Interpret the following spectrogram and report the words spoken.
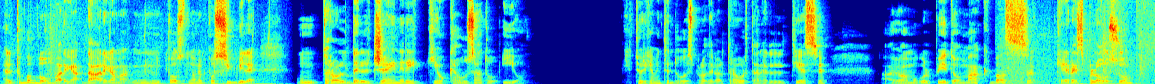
È il tubo bomba, raga. Dai, raga, ma mm, non è possibile un troll del genere che ho causato io. Che teoricamente dovevo esplodere. L'altra volta nel TS avevamo colpito Macbus che era esploso.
